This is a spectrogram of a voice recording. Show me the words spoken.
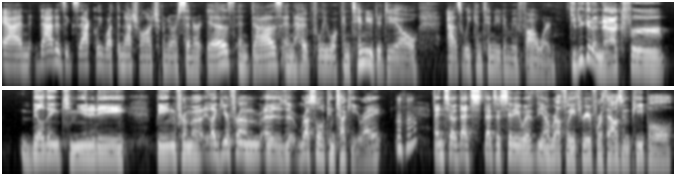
and that is exactly what the National Entrepreneur Center is and does and hopefully will continue to do as we continue to move forward. Did you get a knack for building community, being from a like you're from uh, Russell, Kentucky, right? Mm-hmm. And so that's that's a city with you know roughly three or four thousand people.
